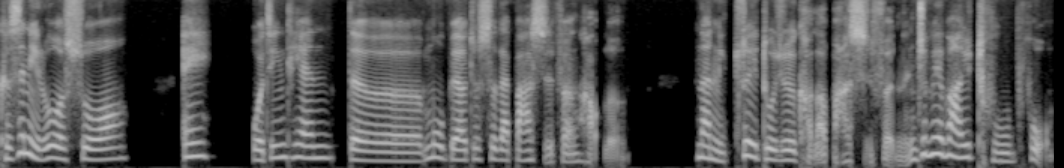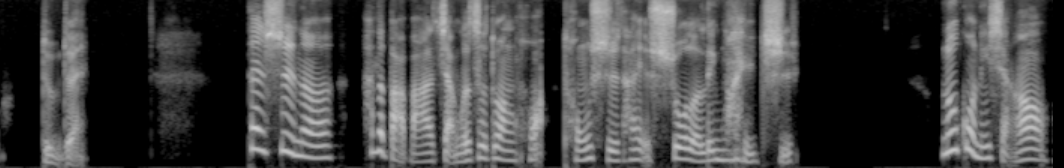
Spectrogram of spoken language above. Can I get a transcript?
可是你如果说，哎，我今天的目标就设在八十分好了，那你最多就是考到八十分了，你就没有办法去突破，对不对？但是呢，他的爸爸讲了这段话，同时他也说了另外一句：如果你想要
